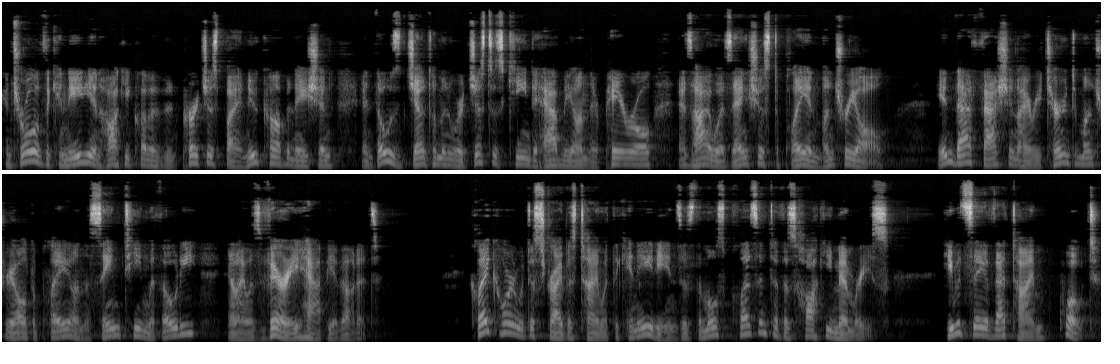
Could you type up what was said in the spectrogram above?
Control of the Canadian Hockey Club had been purchased by a new combination, and those gentlemen were just as keen to have me on their payroll as I was anxious to play in Montreal. In that fashion, I returned to Montreal to play on the same team with Odie, and I was very happy about it. Cleghorn would describe his time with the Canadiens as the most pleasant of his hockey memories. He would say of that time, quote,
